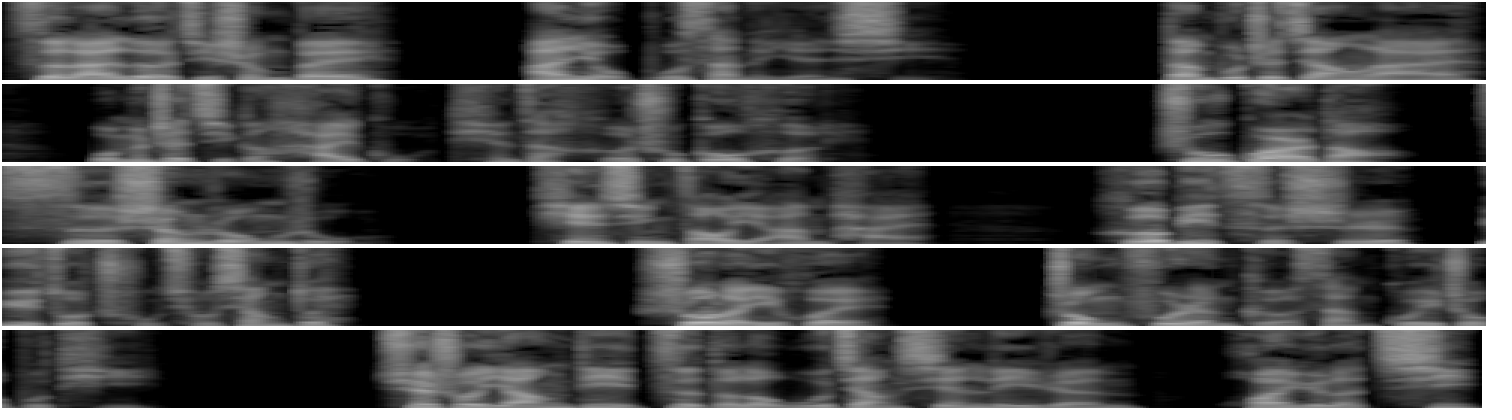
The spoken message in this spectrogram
自来乐极生悲，安有不散的筵席？但不知将来。”我们这几根骸骨填在何处沟壑里？朱贵儿道：“死生荣辱，天心早已安排，何必此时欲作楚囚相对？”说了一会，众夫人各散归舟，不提。却说炀帝自得了吴将先丽人，欢娱了七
